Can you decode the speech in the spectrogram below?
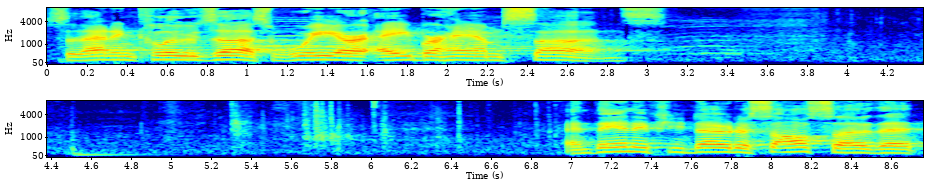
So that includes us. We are Abraham's sons. And then, if you notice also that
